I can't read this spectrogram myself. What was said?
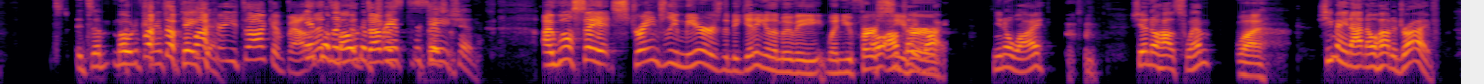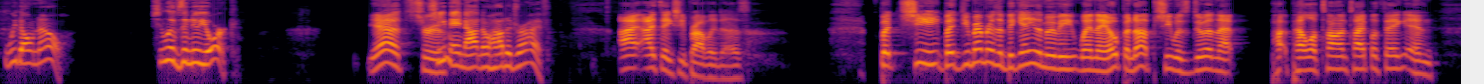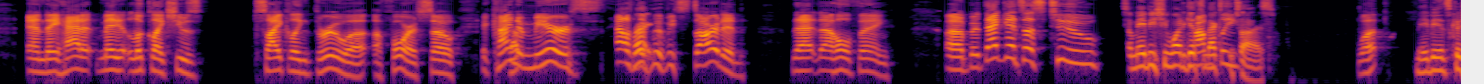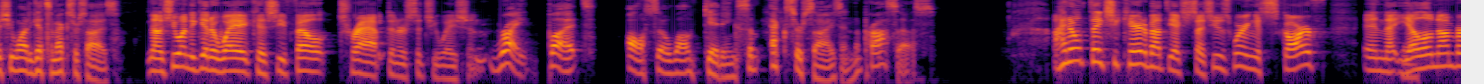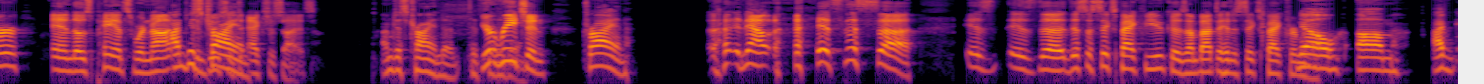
It's, a mode of transportation. What the fuck are you talking about? it's That's a like mode of dumbest decision. transportation. I will say it strangely mirrors the beginning of the movie when you first Oh, I'll see tell you her. why. You know why? she doesn't know how to swim. Why? She may not know how to drive. We don't know. She lives in New York. Yeah, it's true. She may not know how to drive. I, I think she probably does. But she, but you remember in the beginning of the movie when they opened up, she was doing that Peloton type of thing, and and they had it made it look like she was cycling through a, a forest. So it kind of mirrors how Right. the movie started. That that whole thing. Uh, but that gets us to So maybe she wanted to get Probably- some exercise. what? Maybe it's because she wanted to get some exercise. No, she wanted to get away because she felt trapped in her situation. Right. But also while getting some exercise in the process. I don't think she cared about the exercise. She was wearing a scarf and that Yeah. yellow number, and those pants were not I'm just conducive trying. to exercise. I'm just trying to. to You're it in. reaching Trying. now. Is this uh is is the this a six pack for you? Because I'm about to hit a six pack for me. No. Um. I've.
